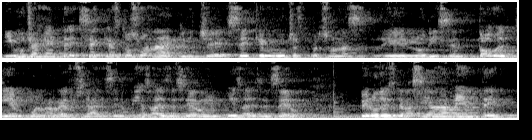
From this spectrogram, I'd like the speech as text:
Y mucha gente, sé que esto suena a cliché, sé que muchas personas eh, lo dicen todo el tiempo en las redes sociales, empieza desde cero y empieza desde cero. Pero desgraciadamente,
